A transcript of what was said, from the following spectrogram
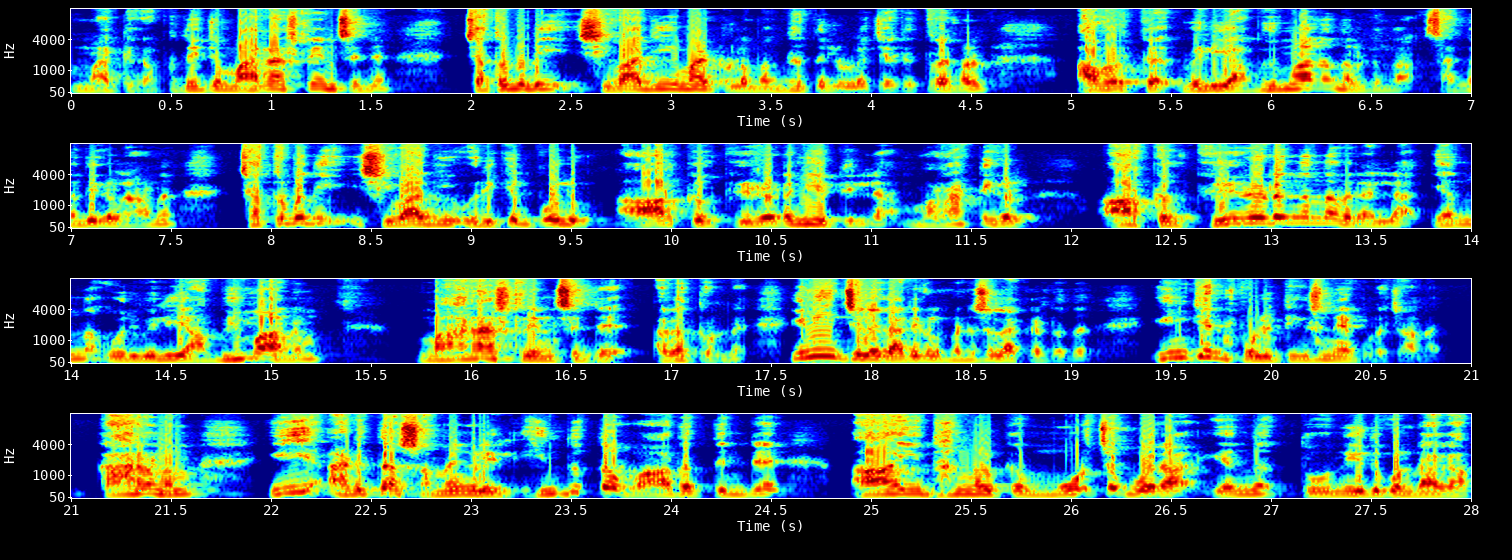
മാറ്റുക. പ്രത്യേകിച്ച് മഹാരാഷ്ട്രീയൻസിന് ഛത്രപതി ശിവാജിയുമായിട്ടുള്ള ബന്ധത്തിലുള്ള ചരിത്രങ്ങൾ അവർക്ക് വലിയ അഭിമാനം നൽകുന്ന സംഗതികളാണ്. ഛത്രപതി ശിവാജി ഒരിക്കൽ പോലും ആർക്കും കീഴടങ്ങിയിട്ടില്ല. മറാഠികൾ ആർക്കും കീഴടങ്ങുന്നവരല്ല എന്ന ഒരു വലിയ അഭിമാനം മഹാരാഷ്ട്രീയൻസിന്റെ അകത്തുണ്ട്. ഇനിയും ചില കാര്യങ്ങൾ മനസ്സിലാക്കേണ്ടത് ഇന്ത്യൻ പൊളിറ്റിക്സിനെ കുറിച്ചാണ്. കാരണം ഈ അടുത്ത സമയങ്ങളിൽ ഹിന്ദുത്വവാദത്തിന്റെ ആയുധങ്ങൾക്ക് മൂർച്ച പോരാ എന്ന് തോന്നിയത് കൊണ്ടാകാം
